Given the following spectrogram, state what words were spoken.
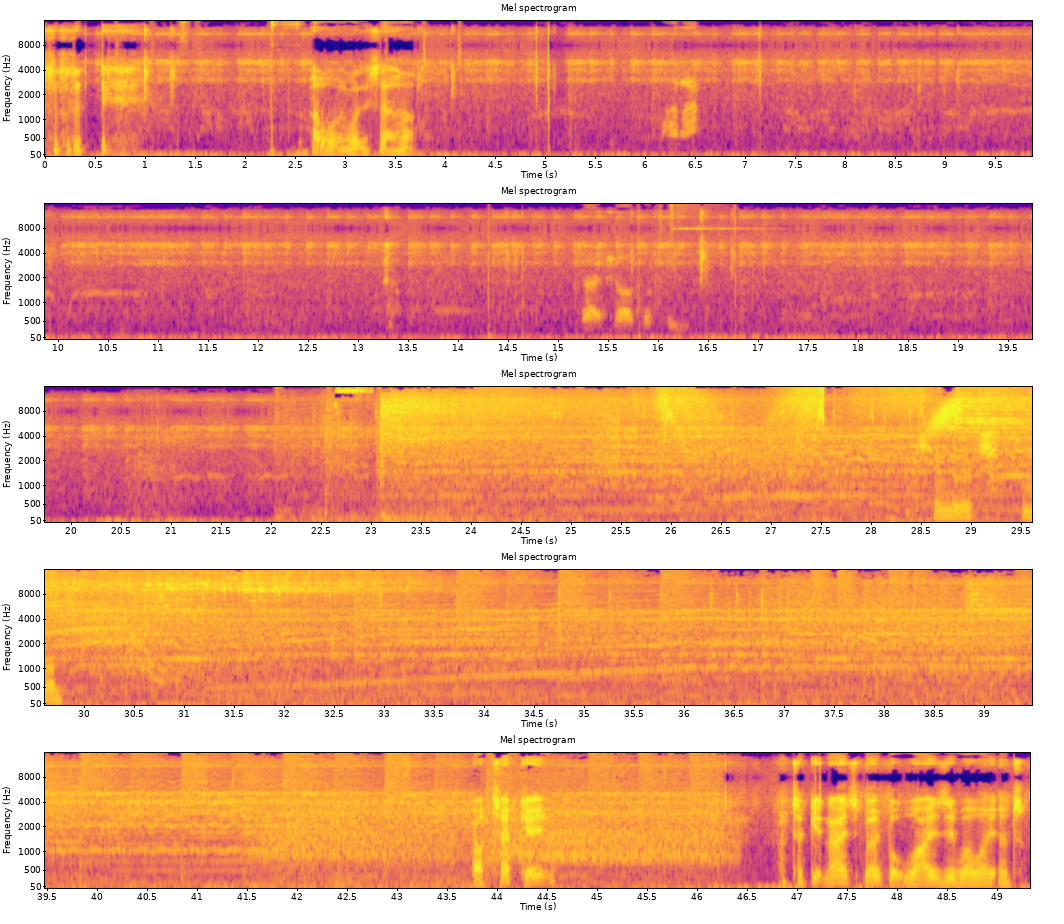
I love it when you say that. English, come on. I'll take it. I'll take it nice, boy, but why is he well weighted?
